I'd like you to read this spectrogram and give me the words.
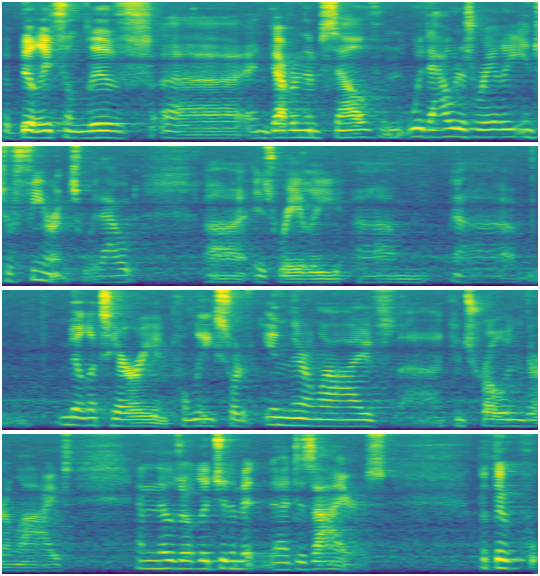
ability to live uh, and govern themselves without Israeli interference, without uh, Israeli um, uh, military and police sort of in their lives, uh, controlling their lives, and those are legitimate uh, desires. But, the,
